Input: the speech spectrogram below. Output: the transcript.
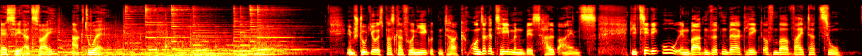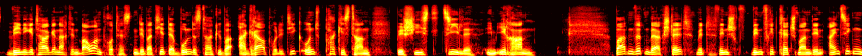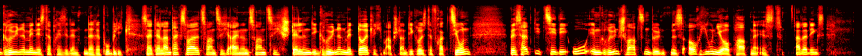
SWR 2 aktuell. Im Studio ist Pascal Fournier. Guten Tag. Unsere Themen bis halb eins. Die CDU in Baden-Württemberg legt offenbar weiter zu. Wenige Tage nach den Bauernprotesten debattiert der Bundestag über Agrarpolitik und Pakistan beschießt Ziele im Iran. Baden-Württemberg stellt mit Winfried Kretschmann den einzigen grünen Ministerpräsidenten der Republik. Seit der Landtagswahl 2021 stellen die Grünen mit deutlichem Abstand die größte Fraktion, weshalb die CDU im grün-schwarzen Bündnis auch Juniorpartner ist. Allerdings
